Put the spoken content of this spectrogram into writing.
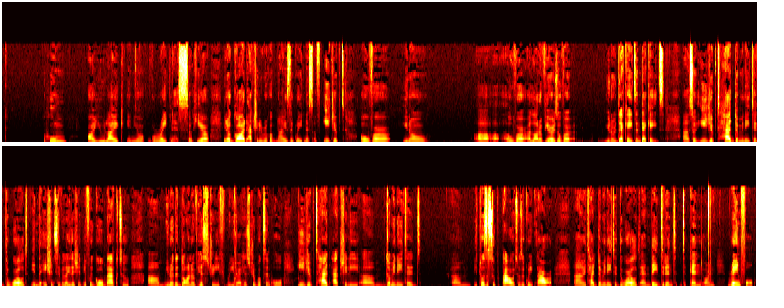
whom are you like in your greatness? So here, you know, God actually recognized the greatness of Egypt over, you know, uh over a lot of years, over you know decades and decades. Uh, so Egypt had dominated the world in the ancient civilization. If we go back to um, you know the dawn of history, if you read our history books and all, Egypt had actually um, dominated. Um, it was a superpower. It was a great power. Uh, it had dominated the world, and they didn't depend on rainfall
